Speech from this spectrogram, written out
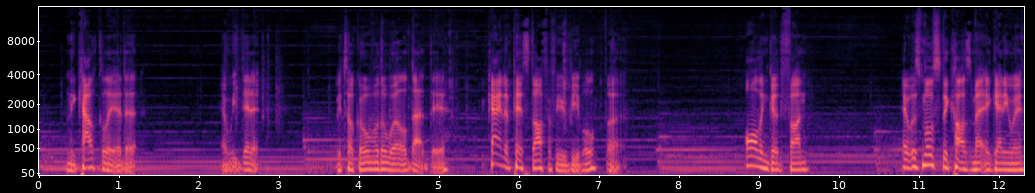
and he calculated it. And we did it. We took over the world that day. We kind of pissed off a few people, but all in good fun. It was mostly cosmetic anyway.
